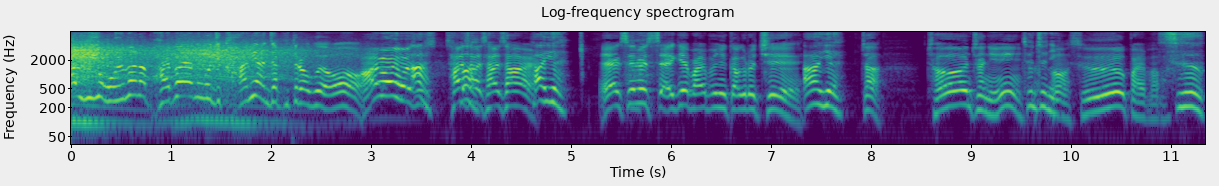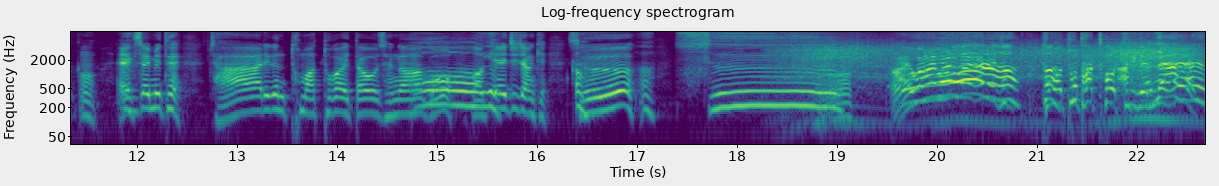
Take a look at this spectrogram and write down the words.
아 이게 얼마나 밟아야 하는 건지 감이 안 잡히더라고요. 아유, 아유, 아, 살살, 아, 살살. 아 예, 엑셀을 세게 밟으니까 그렇지. 아 예. 자, 천천히. 천천히. 어, 슥 밟아봐. 슥. 어, 엑셀 밑에 잘 익은 토마토가 있다고 생각하고 오, 어, 예. 깨지지 않게 슥. 어, 슥. 아이고, 아이고, 아이고, 아이고, 아, 토마토 다 터뜨리겠네. 아.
